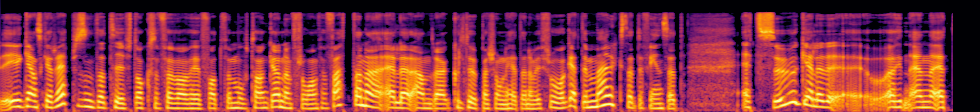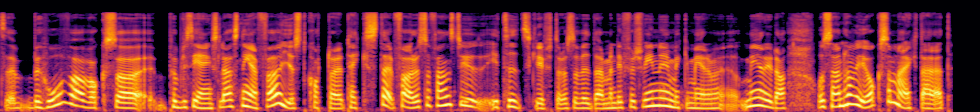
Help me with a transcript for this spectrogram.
är ganska representativt också för vad vi har fått för mottaganden från författarna eller andra kulturpersonligheter när vi frågat. Det märks att det finns ett, ett sug eller en, ett behov av också publiceringslösningar för just kortare texter. Förut så fanns det ju i tidskrifter och så vidare men det försvinner ju mycket mer, mer idag. Och sen har vi också märkt det här att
